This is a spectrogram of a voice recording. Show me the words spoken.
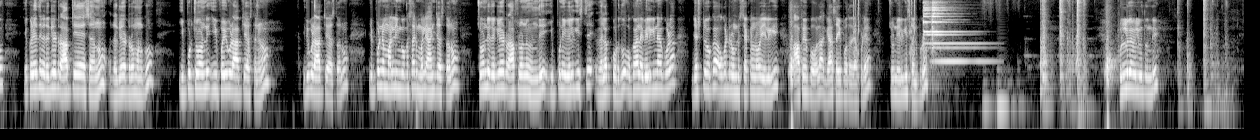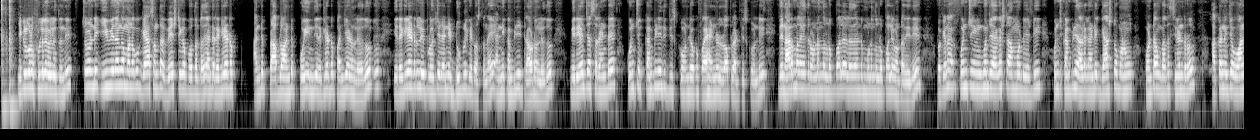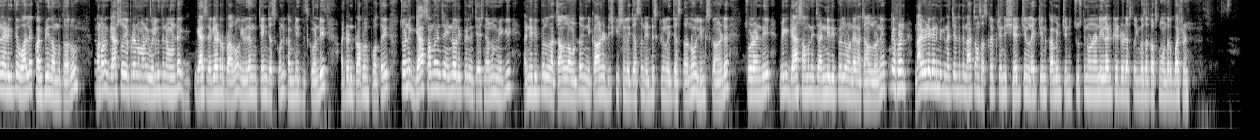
ఎక్కడైతే నేను రెగ్యులేటర్ ఆఫ్ చేసాను రెగ్యులేటర్ మనకు ఇప్పుడు చూడండి ఈ పొయ్యి కూడా ఆఫ్ చేస్తాను నేను. ఇది కూడా ఆఫ్ చేస్తాను. ఇప్పుడు నేను మళ్ళీ ఇంకొకసారి మళ్ళీ ఆన్ చేస్తాను. చూడండి రెగ్యులేటర్ ఆఫ్లోనే ఉంది. ఇప్పుడు నేను వెలిగిస్తే వెలగకూడదు. ఒకవేళ వెలిగినా కూడా జస్ట్ ఒక ఒకటి రెండు సెకండ్లో వెలిగి ఆఫ్ అయిపోవాలా గ్యాస్ అయిపోతుంది అప్పుడే. చూడండి వెలిగిస్తాను ఇప్పుడు. ఫుల్గా వెలుగుతుంది. ఇక్కడ కూడా ఫుల్గా వెలుగుతుంది. చూడండి ఈ విధంగా మనకు గ్యాస్ అంతా వేస్ట్గా పోతుంటుంది. అంటే రెగ్యులేటర్ అంటే ప్రాబ్లం అంటే పోయింది. రెగ్యులేటర్ పనిచేయడం లేదు. ఈ రెగ్యులేటర్లు ఇప్పుడు వచ్చేది అన్ని డూప్లికేట్ వస్తున్నాయి. అన్ని కంపెనీ రావడం లేదు. మీరు ఏం చేస్తారంటే కొంచెం కంపెనీది తీసుకోండి. ఒక ఫైవ్ హండ్రెడ్ లోపల తీసుకోండి. ఇది నార్మల్గా అయితే రెండు వందల రూపాయలు లేదంటే మూడు వందల రూపాయలే ఉంటుంది ఇది. ఓకేనా? కొంచెం ఇంకొంచెం ఎక్స్ట్రా అమౌంట్ పెట్టి కొంచెం కంపెనీ అడగండి. గ్యాస్ స్టవ్ మనం కొంటాం కదా సిలిండరు. అక్కడి నుంచి వాళ్ళని అడిగితే వాళ్ళే కంపెనీది అమ్ముతారు మనం గ్యాస్ స్టవ్ ఎప్పుడైనా మనకి వెలుగుతూనే ఉంటే గ్యాస్ రెగ్యులేటర్ ప్రాబ్లం ఈ విధంగా చేంజ్ చేసుకోండి కంపెనీ తీసుకోండి అటువంటి ప్రాబ్లమ్స్ పోతాయి. చూడండి గ్యాస్ సంబంధించిన ఎన్నో రిపేర్లు నేను చేసినాను. మీకు అన్ని రిపేర్లు నా ఛానల్లో ఉంటాయి. నీకు కావాలంటే డిస్క్రిప్షన్లో ఇచ్చేస్తాను ఎండ్ స్క్రీన్లో ఇచ్చేస్తాను లింక్స్ కావాలంటే చూడండి. మీకు గ్యాస్ సంబంధించిన అన్ని రిపేర్లు ఉన్నాయి నా ఛానల్లోనే. ఓకే ఫ్రెండ్ నా వీడియో కానీ మీకు నచ్చినట్లయితే నా ఛానల్ సబ్స్క్రైబ్ చేయండి షేర్ చేయండి లైక్ చేయండి కామెంట్ చేయండి. చూస్తూనే ఉండండి. ఇలాంటి క్రియేటివ్ వస్తాయి. ఇంకోసారి కలుసుకుందాం. అందరు బాయ్ ఫ్రెండ్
